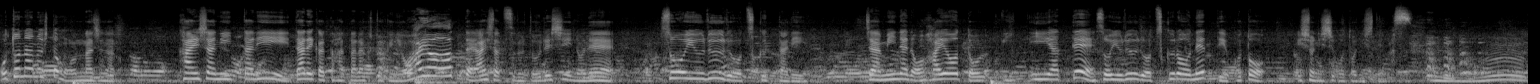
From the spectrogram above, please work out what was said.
大人の人も同じなの。会社に行ったり誰かと働くときにおはようって挨拶すると嬉しいので、そういうルールを作ったり。じゃあみんなでおはようと言い合ってそういうルールを作ろうねっていうことを一緒に仕事にしています。うん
